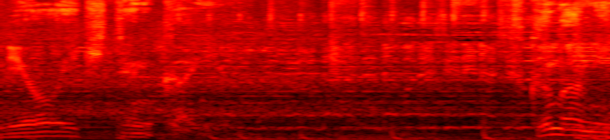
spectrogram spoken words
領域展開。福間水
